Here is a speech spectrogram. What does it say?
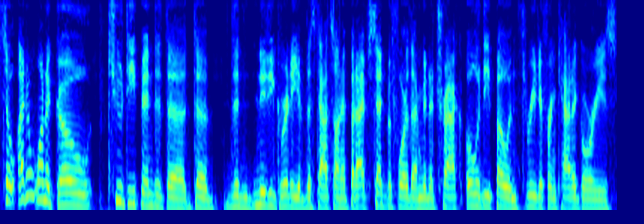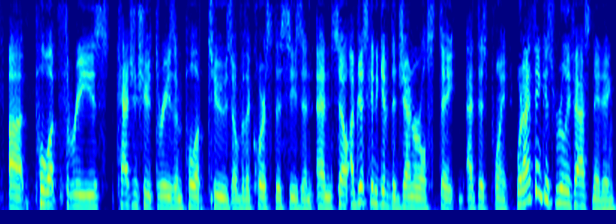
so I don't want to go too deep into the the the nitty gritty of the stats on it, but I've said before that I'm going to track Oladipo in three different categories: uh, pull up threes, catch and shoot threes, and pull up twos over the course of the season. And so I'm just going to give the general state at this point. What I think is really fascinating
